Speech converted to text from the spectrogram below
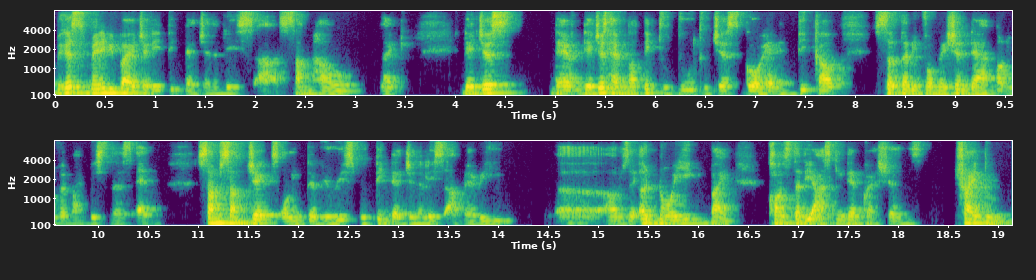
because many people actually think that journalists are somehow like they just they have they just have nothing to do to just go ahead and dig out certain information that are not even my business and some subjects or interviewees would think that journalists are very uh, how to say annoying by constantly asking them questions try to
